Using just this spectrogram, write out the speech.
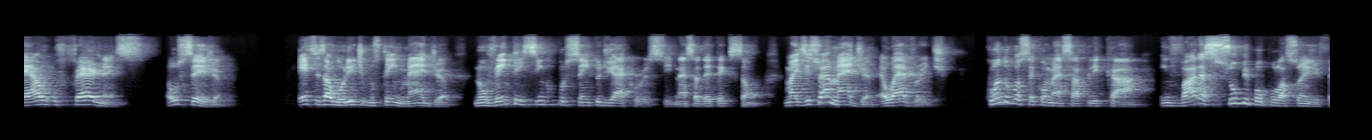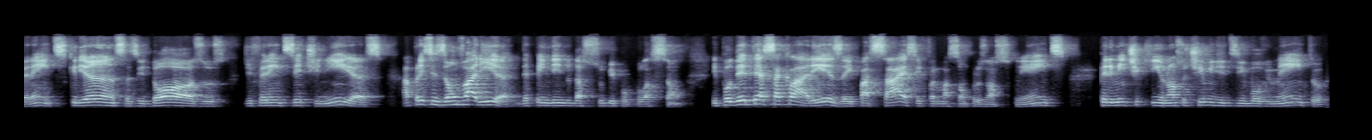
é o fairness, ou seja, esses algoritmos têm, em média, 95% de accuracy nessa detecção. Mas isso é a média, é o average. Quando você começa a aplicar em várias subpopulações diferentes, crianças, idosos, diferentes etnias, a precisão varia dependendo da subpopulação. E poder ter essa clareza e passar essa informação para os nossos clientes permite que o nosso time de desenvolvimento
